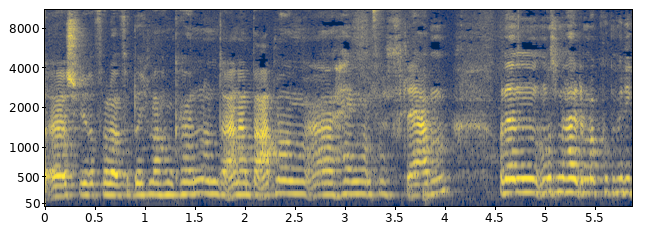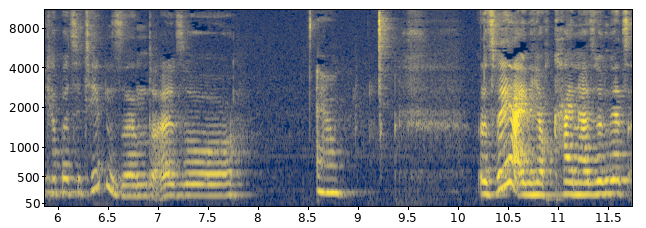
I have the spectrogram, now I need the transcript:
äh, schwere Verläufe durchmachen können und an der Beatmung äh, hängen und versterben. Und dann muss man halt immer gucken, wie die Kapazitäten sind. Also. Ja. Und das will ja eigentlich auch keiner. Also wenn wir jetzt,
